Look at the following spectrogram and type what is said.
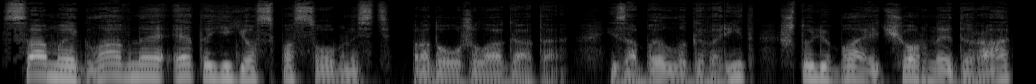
«Самое главное — это ее способность», — продолжила Агата. «Изабелла говорит, что любая черная дыра,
